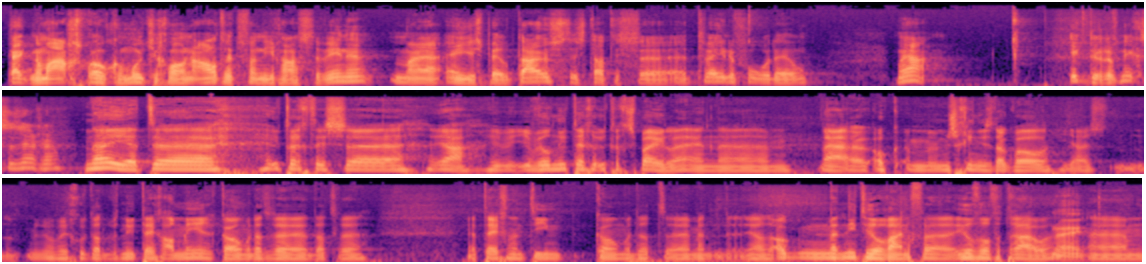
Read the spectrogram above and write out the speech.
Kijk, normaal gesproken moet je gewoon altijd van die gasten winnen. Maar, ja, en je speelt thuis, dus dat is het tweede voordeel. Maar ja, ik durf niks te zeggen. Nee, het, eh, Utrecht is... eh, ja, je, je wil nu tegen Utrecht spelen. En ehm, nou ja, ook, misschien is het ook wel juist wel weer goed dat we nu tegen Almere komen. Dat we, dat we ja, tegen een team komen dat eh, met, ja, ook met niet heel, weinig, heel veel vertrouwen. Nee. Ehm,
